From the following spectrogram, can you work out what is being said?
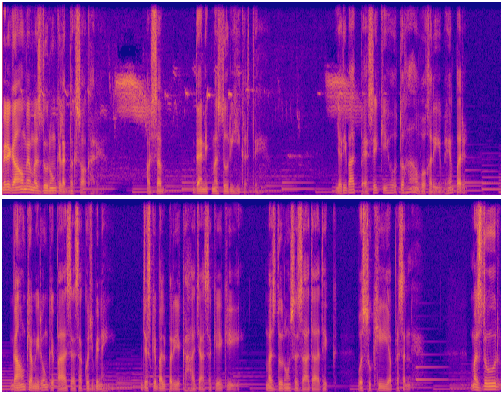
मेरे गाँव में मजदूरों के लगभग सौ घर हैं और सब दैनिक मजदूरी ही करते हैं। यदि बात पैसे की हो तो हाँ वो गरीब हैं, पर गाँव के अमीरों के पास ऐसा कुछ भी नहीं, जिसके बल पर यह कहा जा सके कि मजदूरों से ज़्यादा अधिक, वो सुखी या प्रसन्न है। मजदूर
